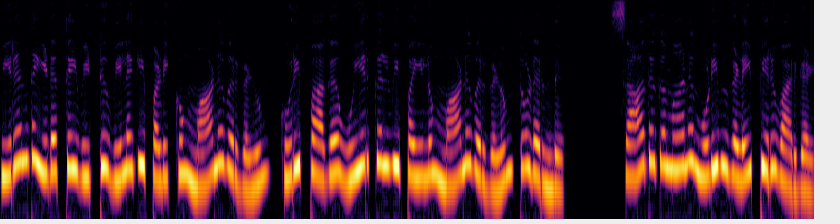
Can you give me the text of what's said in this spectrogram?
பிறந்த இடத்தை விட்டு விலகி படிக்கும் மாணவர்களும் குறிப்பாக உயர்கல்வி பயிலும் மாணவர்களும் தொடர்ந்து சாதகமான முடிவுகளைப் பெறுவார்கள்.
